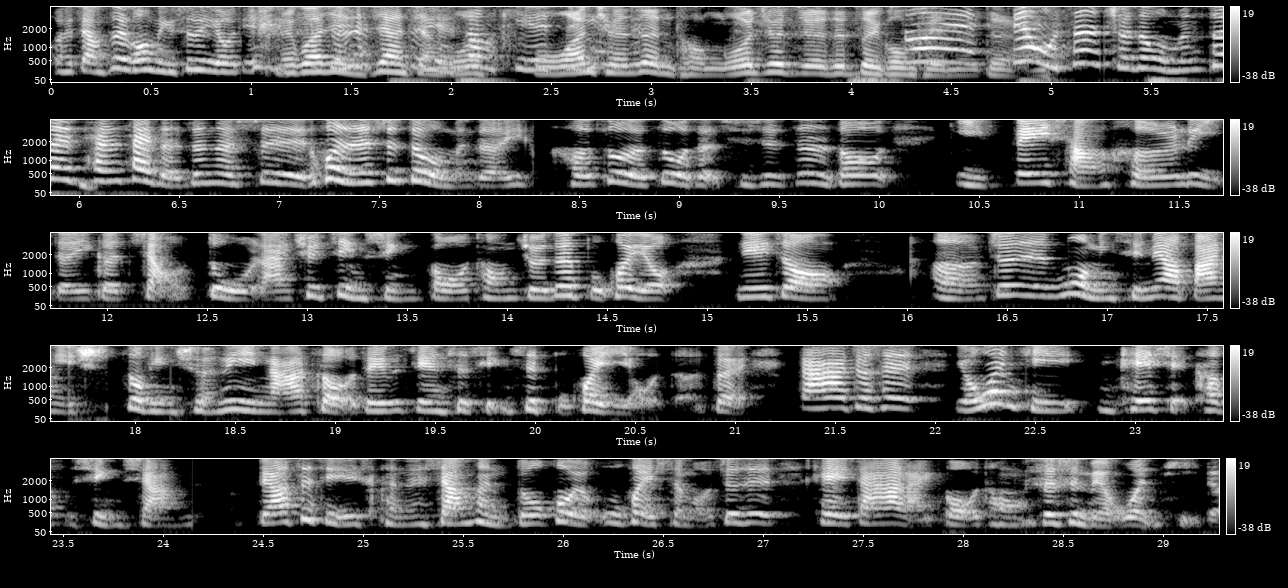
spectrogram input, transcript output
我讲最公平是不是有点没关系，就是你这样讲，我我完全认同，我就觉得最公平的。对，因为我真的觉得我们对参赛者真的是，或者是对我们的合作的作者，其实真的都以非常合理的一个角度来去进行沟通，绝对不会有那种呃，就是莫名其妙把你作品权利拿走这件事情是不会有的。对，大家就是有问题，你可以写客服信箱。不要自己可能想很多或有误会什么，就是可以大家来沟通，这是没有问题的。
